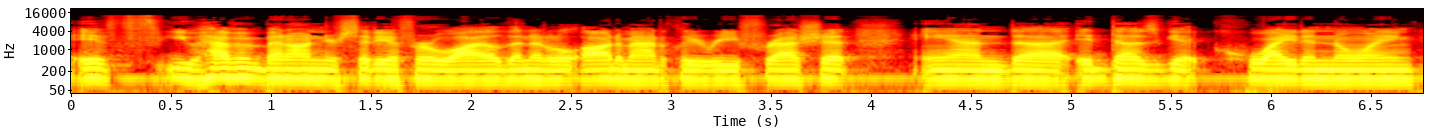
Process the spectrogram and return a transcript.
if you haven't been on your Cydia for a while, then it'll automatically refresh it, and uh, it does get quite annoying.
